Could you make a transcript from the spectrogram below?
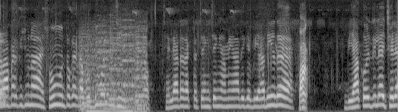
খারাপের কিছু নাই। শুন তোকে একটা বুদ্ধি বলে দিছি। ছেলেটার একটা চেং চেং আমি আদিকে বিয়া দিয়ে দে। বিয়া করে দিলে ছেলে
